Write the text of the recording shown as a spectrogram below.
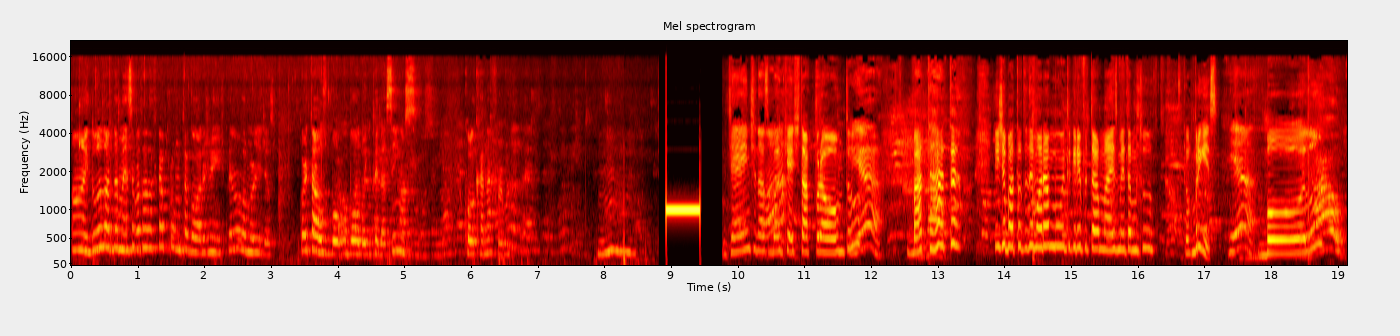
Ai, duas horas da manhã essa batata vai ficar pronta agora, gente. Pelo amor de Deus. Cortar os bo- o bolo em pedacinhos. Colocar na forma. Hum. Gente, nosso banquete tá pronto. Batata. Gente, a batata demora muito. Eu queria fritar mais, mas tá muito. Tô com preguiça. Rian, Bolo.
